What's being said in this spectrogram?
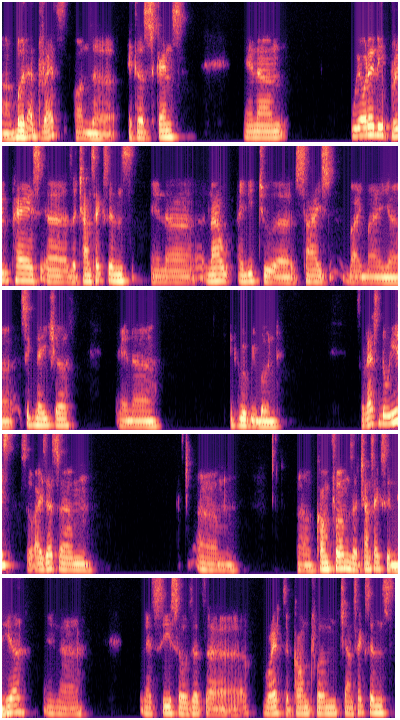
uh, burn address on the Etherscans. And um, we already prepared uh, the transactions and uh, now I need to uh, size by my uh, signature and uh, it will be burned. So let's do it. So I just um, um, uh, confirm the transaction here and let's see. So that uh, where's the confirm transactions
